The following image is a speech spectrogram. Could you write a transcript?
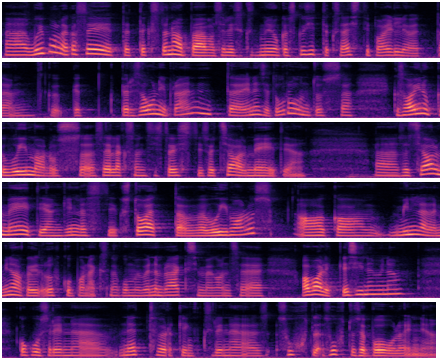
Äh, võib-olla ka see, et, et eks tänapäeva selliseks minu käest küsitakse hästi palju, et, et persooni bränd, eneseturundus, kas ainuke võimalus selleks on siis tõesti sotsiaalmeedia? Sotsiaalmeedia on kindlasti üks toetav võimalus, aga millele mina ka rõhku paneks, nagu me ennem rääkisime, on see avalik esinemine, kogu selline networking, selline suhtle, suhtluse pool on ju,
